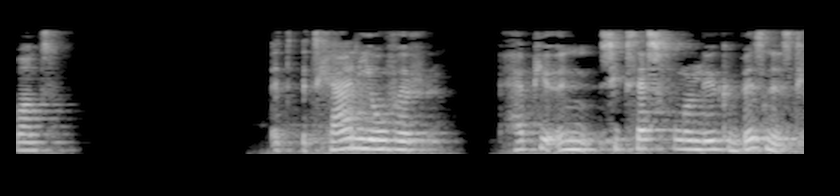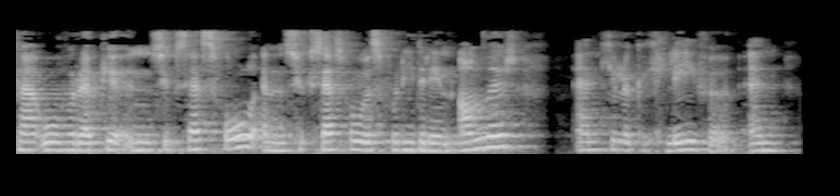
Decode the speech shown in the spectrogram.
Want het, het gaat niet over heb je een succesvolle, leuke business. Het gaat over heb je een succesvol, en succesvol is voor iedereen anders, en gelukkig leven. En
